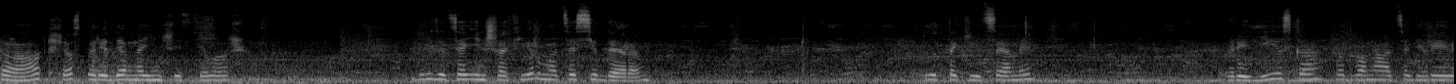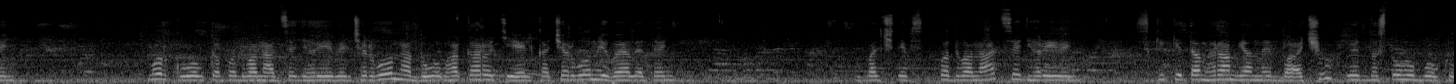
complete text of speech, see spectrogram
Так, зараз перейдемо на інший стелаж. Друзі, це інша фірма, це Сідера. Тут такі ціни. Редиска по 12 гривень, морковка по 12 гривень, червона довга, каротелька, червоний велетень. Бачите, по 12 гривень. Скільки там грам я не бачу, видно, з того боку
